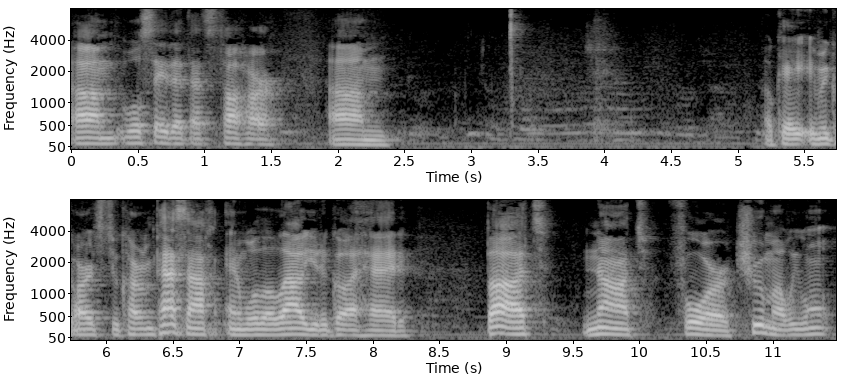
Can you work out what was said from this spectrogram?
um, we'll say that that's tahar. Um, okay, in regards to Karban Pesach, and we'll allow you to go ahead but not for truma. We won't.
